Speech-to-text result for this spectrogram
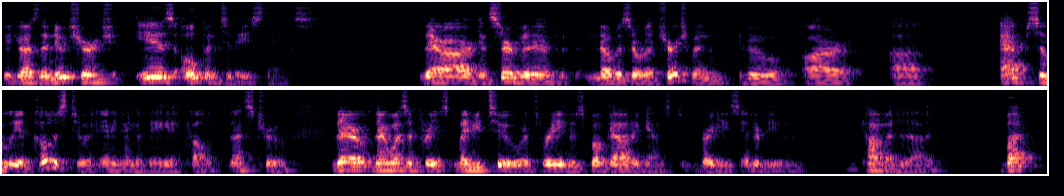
because the new church is open to these things. There are conservative Novus Ordo churchmen who are uh, absolutely opposed to anything of the occult. That's true. There, there was a priest, maybe two or three, who spoke out against Brady's interview and commented on it, but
